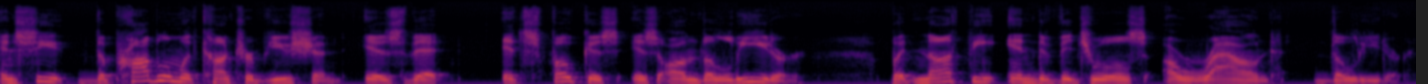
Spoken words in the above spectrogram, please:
And see, the problem with contribution is that its focus is on the leader, but not the individuals around the leader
